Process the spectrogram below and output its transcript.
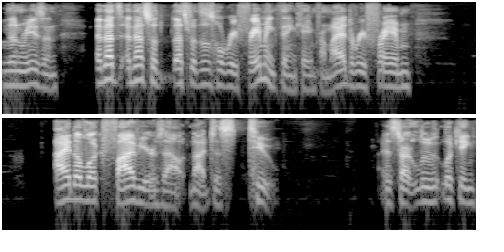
Within reason, and that's and that's what that's what this whole reframing thing came from. I had to reframe. I had to look five years out, not just two. I start lo- looking.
